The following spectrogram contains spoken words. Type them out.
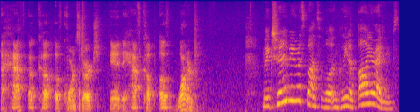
a half a cup of cornstarch, and a half cup of water. Make sure to be responsible and clean up all your items.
